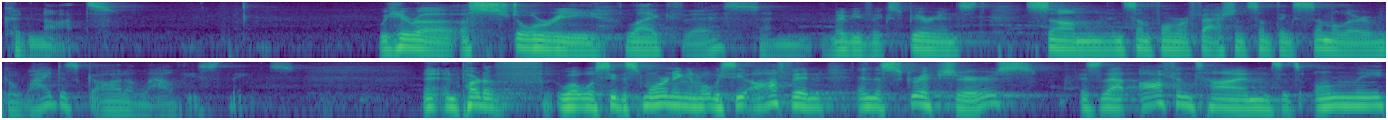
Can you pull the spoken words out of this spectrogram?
could not. We hear a, a, story like this, and maybe you've experienced some, in some form or fashion, something similar, and we go, why does God allow these things? And, part of what we'll see this morning and what we see often in the scriptures is that oftentimes it's only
